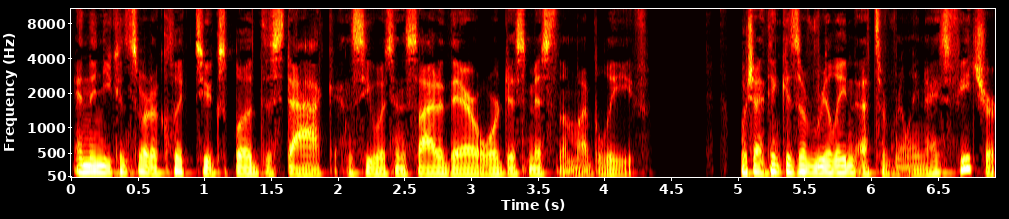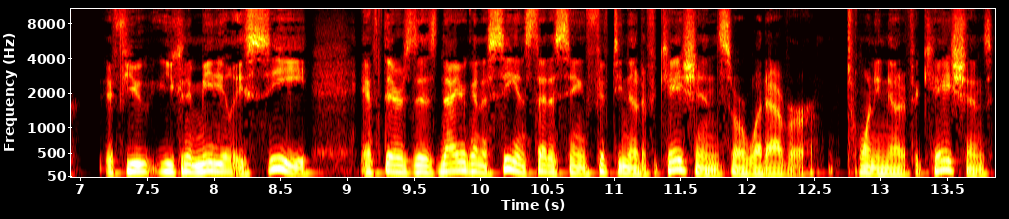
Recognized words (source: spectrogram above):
And then you can sort of click to explode the stack and see what's inside of there or dismiss them, I believe. Which I think is a really that's a really nice feature. If you you can immediately see if there's this now you're going to see instead of seeing 50 notifications or whatever, 20 notifications,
